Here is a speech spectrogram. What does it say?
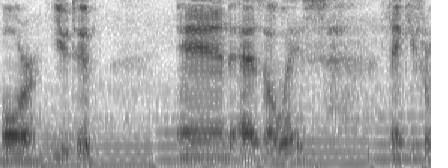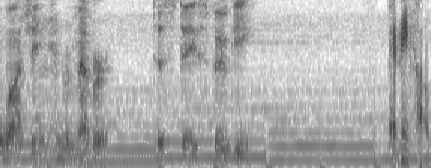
or YouTube. And as always, thank you for watching, and remember to stay spooky. Pinnacle.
